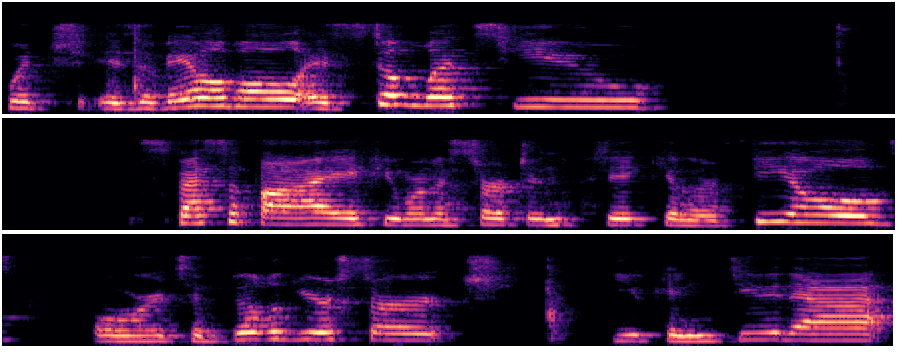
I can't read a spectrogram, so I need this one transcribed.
which is available. It still lets you specify if you want to search in particular fields or to build your search, you can do that.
